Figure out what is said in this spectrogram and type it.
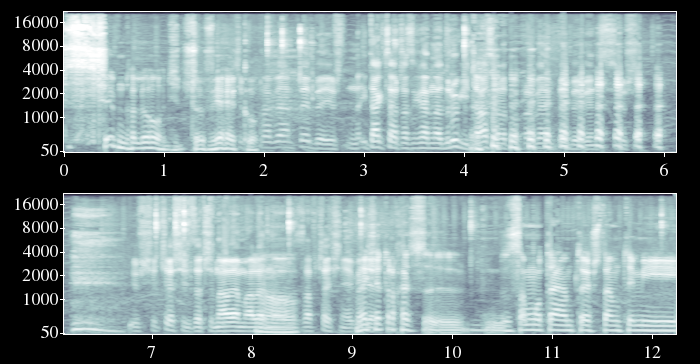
Z czym no ludzi, Się człowieku? poprawiałem pyby już. No I tak cały czas jechałem na drugi czas, ale poprawiałem pyby, więc już, już się cieszyć zaczynałem, ale no, No. za wcześnie. Ja się Widać. trochę z, zamotałem też tam tymi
